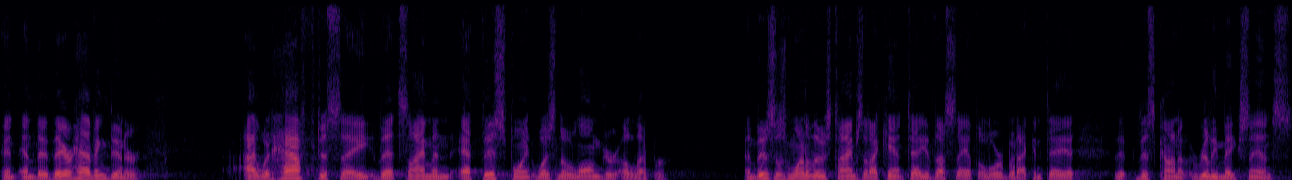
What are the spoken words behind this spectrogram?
And, and they're there having dinner. I would have to say that Simon at this point was no longer a leper. And this is one of those times that I can't tell you, thus saith the Lord, but I can tell you that this kind of really makes sense.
